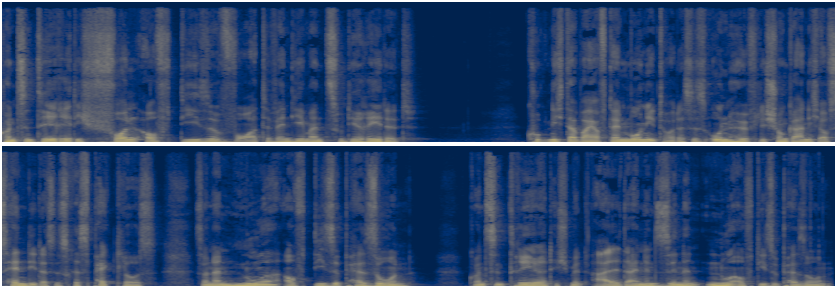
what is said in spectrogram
Konzentriere dich voll auf diese Worte, wenn jemand zu dir redet. Guck nicht dabei auf deinen Monitor, das ist unhöflich, schon gar nicht aufs Handy, das ist respektlos, sondern nur auf diese Person. Konzentriere dich mit all deinen Sinnen nur auf diese Person.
